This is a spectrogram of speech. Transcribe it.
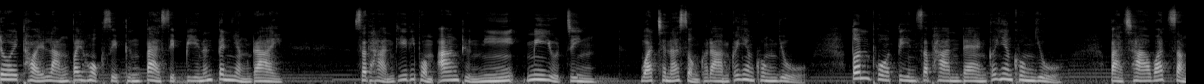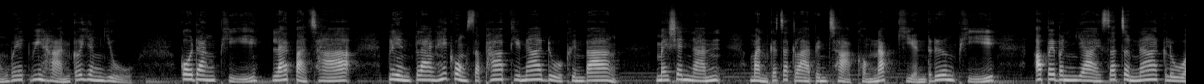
โดยถอยหลังไป 60-80 ปีนั้นเป็นอย่างไร สถานที่ที่ผมอ้างถึงนี้มีอยู่จริง วัดชนะสงครามก็ยังคงอยู่ ต้นโพตีนสะพานแดงก็ยังคงอยู่ ป่าช้าวัดสังเวชวิหารก็ยังอยู่ โกดังผีและป่าช้า เปลี่ยนแปลงให้คงสภาพที่น่าดูขึ้นบ้าง ไม่เช่นนั้น มันก็จะกลายเป็นฉากของนักเขียนเรื่องผี เอาไปบรรยายซะจนน่ากลัว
